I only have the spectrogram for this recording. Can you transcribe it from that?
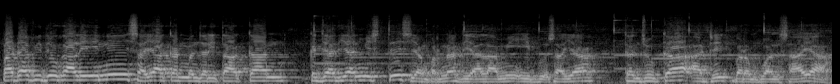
Pada video kali ini saya akan menceritakan kejadian mistis yang pernah dialami ibu saya dan juga adik perempuan saya.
